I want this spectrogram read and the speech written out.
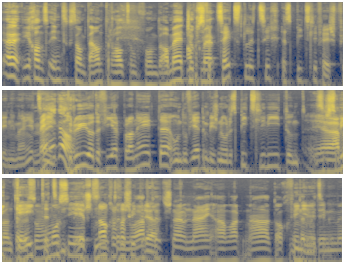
Ja, ich habe es insgesamt auch unterhaltsam gefunden. Aber man Aber es verzettelt sich ein bisschen fest, finde ich. Haben jetzt Mega. drei oder vier Planeten und auf jedem bist du nur ein bisschen weit und es ist so aber weit und dann so, gated. muss Und ich erst jetzt, nachher kannst du wieder. Ja. schnell, nein, ah, warte, ah, doch. Finde ich mit dem, äh,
